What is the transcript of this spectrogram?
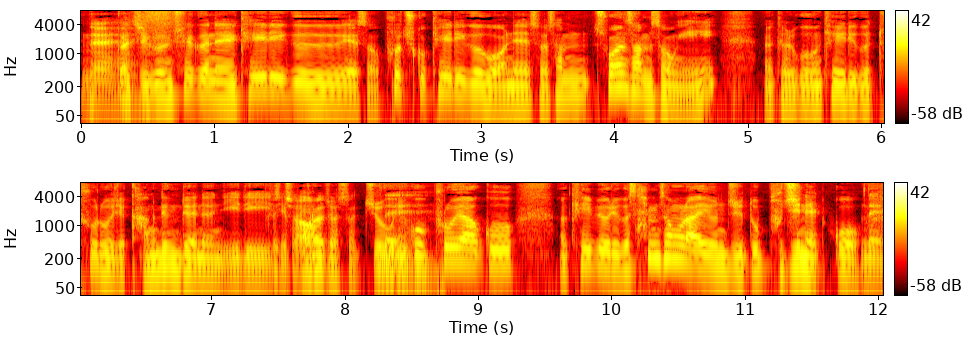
네. 그러니까 지금 최근에 K리그에서 프로축구 K리그 1에서 삼, 수원 삼성이 결국은 K리그 2로 이제 강등되는 일이 그쵸? 이제 벌어졌었죠. 네. 그리고 프로야구 KBO 리그 삼성 라이온즈도 부진했고 네.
